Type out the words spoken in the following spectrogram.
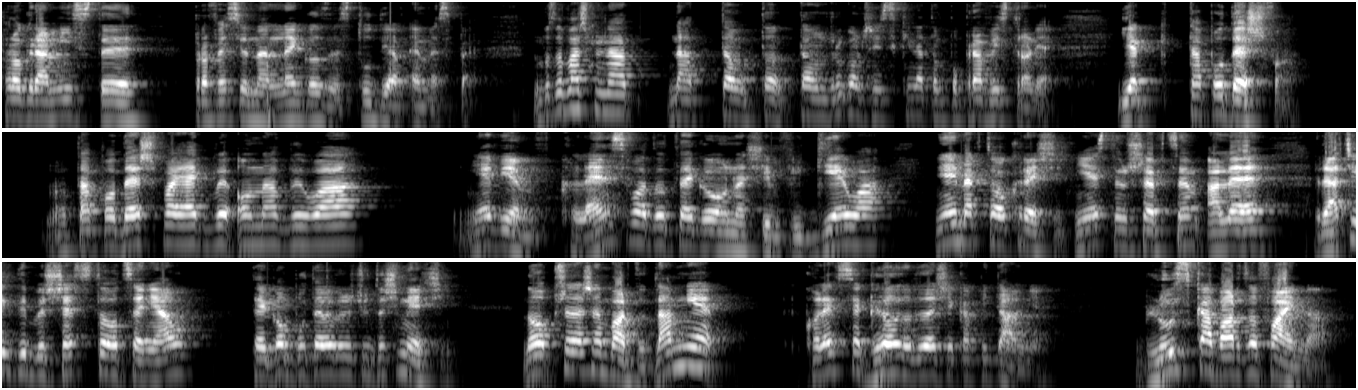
programisty profesjonalnego ze studia w MSP. No bo zobaczmy na, na tą, tą, tą drugą część skina, tą po prawej stronie. Jak ta podeszwa. No ta podeszwa jakby ona była, nie wiem, wklęsła do tego, ona się wygięła. Nie wiem jak to określić, nie jestem szewcem, ale raczej gdyby szewc to oceniał, tego buta by wrzucił do śmieci. No przepraszam bardzo, dla mnie kolekcja Geo dodaje się kapitalnie. Bluzka bardzo fajna,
